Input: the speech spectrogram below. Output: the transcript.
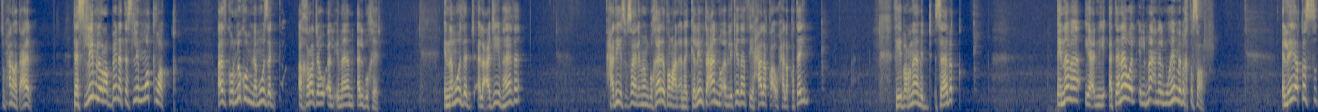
سبحانه وتعالى. تسليم لربنا تسليم مطلق. أذكر لكم نموذج أخرجه الإمام البخاري. النموذج العجيب هذا حديث في صحيح الإمام البخاري طبعا أنا اتكلمت عنه قبل كده في حلقة أو حلقتين. في برنامج سابق. إنما يعني أتناول المعنى المهم باختصار اللي هي قصة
